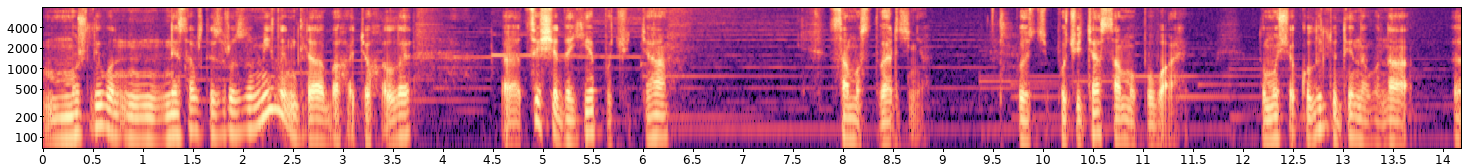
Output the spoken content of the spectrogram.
можливо, не завжди зрозумілим для багатьох, але е, це ще дає почуття самоствердження, почуття самоповаги. Тому що коли людина вона е,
